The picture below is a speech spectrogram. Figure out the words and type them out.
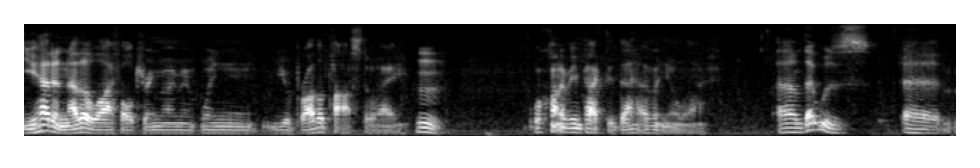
You had another life altering moment when your brother passed away. Mm. What kind of impact did that have on your life? Um, that was um,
